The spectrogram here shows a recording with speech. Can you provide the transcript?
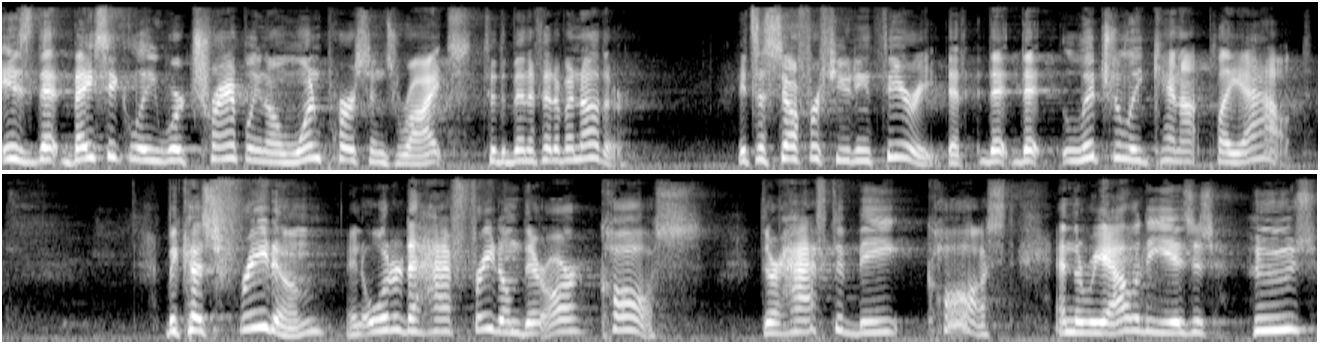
is that basically we're trampling on one person's rights to the benefit of another. It's a self refuting theory that, that, that literally cannot play out. Because freedom, in order to have freedom, there are costs. There have to be costs. And the reality is, is whose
